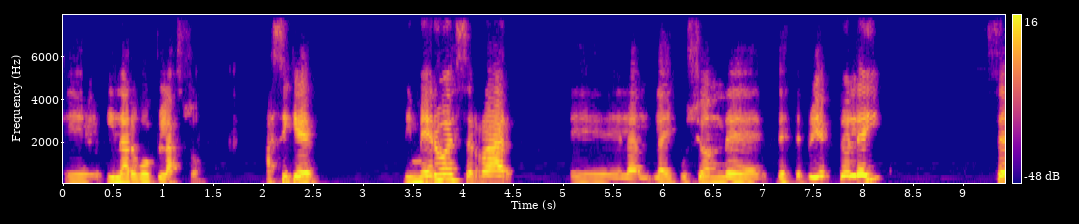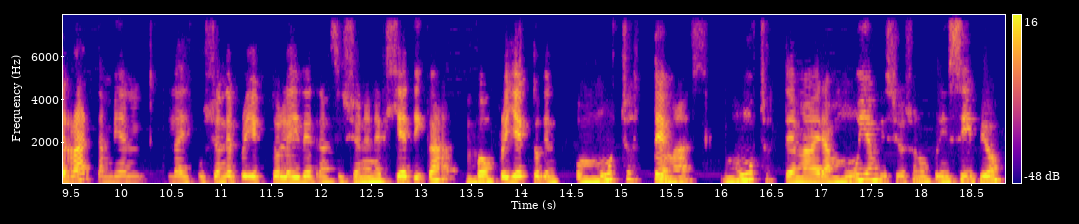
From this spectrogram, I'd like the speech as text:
eh, y largo plazo. Así que, primero es cerrar eh, la, discusión de, de, este proyecto de ley cerrar también la discusión del proyecto Ley de Transición Energética. Fue un proyecto que con muchos temas, muchos temas, era muy ambicioso en un principio.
